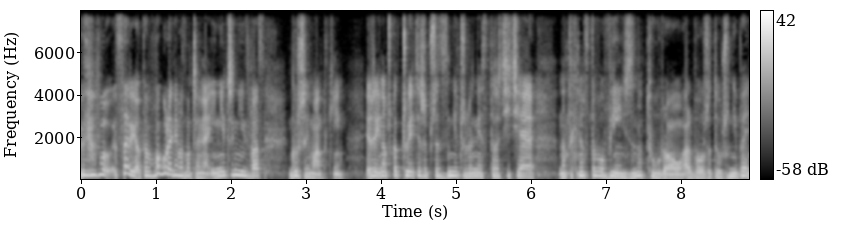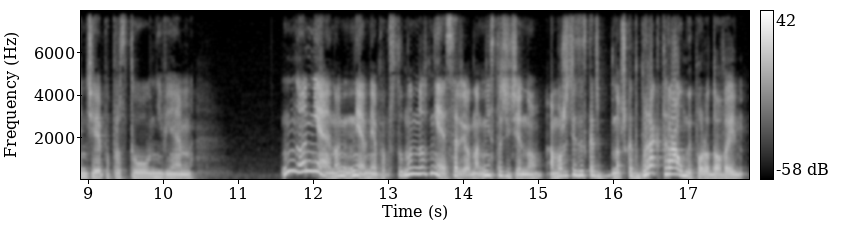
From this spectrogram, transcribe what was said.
Serio, to w ogóle nie ma znaczenia i nie czyni z was gorszej matki. Jeżeli na przykład czujecie, że przez znieczulenie stracicie natychmiastowo więź z naturą, albo że to już nie będzie po prostu, nie wiem, no nie, no nie, nie, po prostu, no, no nie, serio, no, nie stracicie, no. A możecie zyskać na przykład brak traumy porodowej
